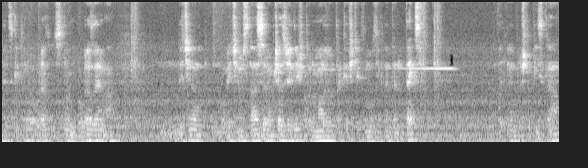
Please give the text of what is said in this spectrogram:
vždycky toho obrazu, s tím obrazem a většinou, většinou stane se občas, že když to namaluju, tak ještě k tomu vznikne ten text. A teď nevím, proč to píská,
